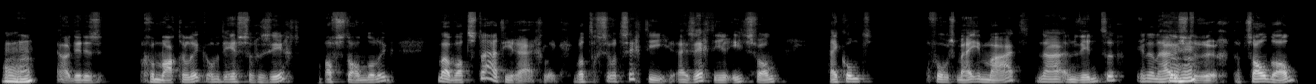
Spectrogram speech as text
Uh-huh. Nou, dit is gemakkelijk op het eerste gezicht. Afstandelijk. Maar wat staat hier eigenlijk? Wat, wat zegt hij? Hij zegt hier iets van. Hij komt volgens mij in maart na een winter in een huis Mhm. terug. Dat zal dan.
